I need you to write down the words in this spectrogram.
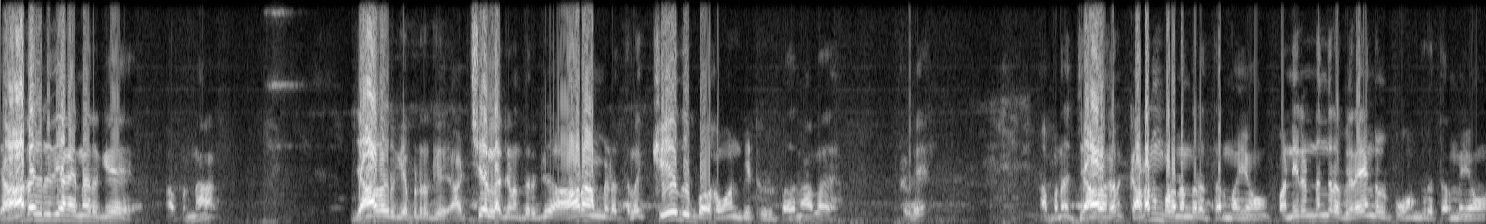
ஜாதக ரீதியாக என்ன இருக்குது அப்படின்னா ஜாதகருக்கு எப்படி இருக்கு? அட்சய லக்னத்திற்கு ஆறாம் இடத்துல கேது பகவான் வீட்டில் இருப்பதனால எப்படி? அப்போனா ஜாதகர் கடன் படணுங்கிற தன்மையும் பன்னிரெண்டுங்கிற விரயங்கள் போகணுங்கிற தன்மையும்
